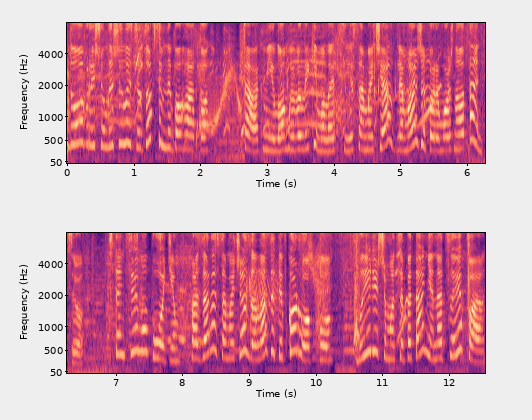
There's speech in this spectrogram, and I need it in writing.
Добре, що лишилося зовсім небагато. Так, Міло, ми великі молодці. Саме час для майже переможного танцю. Станцюємо потім, а зараз саме час залазити в коробку. Вирішимо це питання на ЦФА.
